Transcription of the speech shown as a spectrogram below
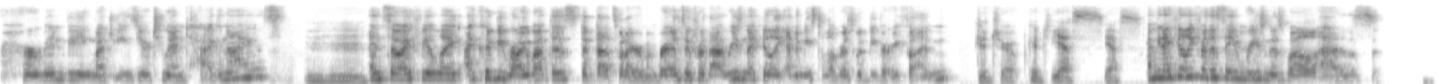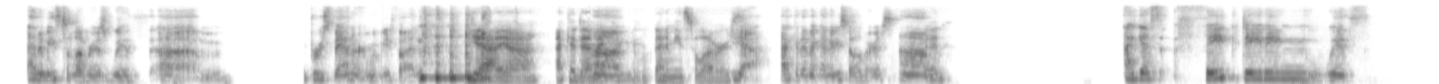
Hermann being much easier to antagonize. Hmm And so I feel like I could be wrong about this, but that's what I remember. And so for that reason, I feel like enemies to lovers would be very fun. Good trope. Good. Yes. Yes. I mean, I feel like for the same reason as well as enemies to lovers with um, Bruce Banner would be fun. Yeah. Yeah. Academic Um, enemies to lovers. Yeah, academic enemies to lovers. Um, Good. I guess fake dating with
